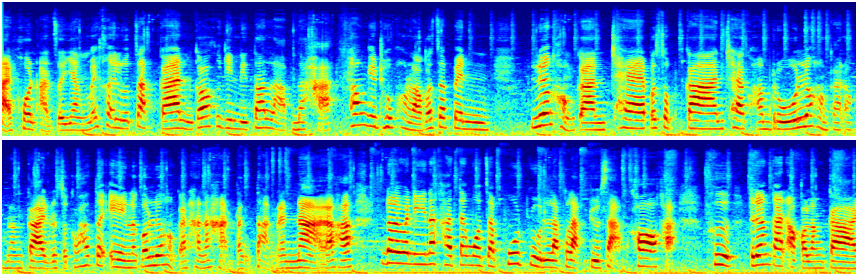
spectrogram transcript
ลายๆ คนอาจจะยังไม่เคยรู้จักกัน ก็ยินดีต้อนรับนะคะ ช่อง YouTube ของเราก็จะเป็น เรื่องของการแชร์ประสบการณ์ แชร์ความรู้เรื่องของการออกกำลังกายดูสุขภาพตัวเอง แล้วก็เรื่องของการทานอาหารต่างๆนานานะคะ โดยวันนี้นะคะแตงโมจะพูดอยู่หลักๆ อยู่ 3 ข้อค่ะ คือเรื่องการออกกำลังกาย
